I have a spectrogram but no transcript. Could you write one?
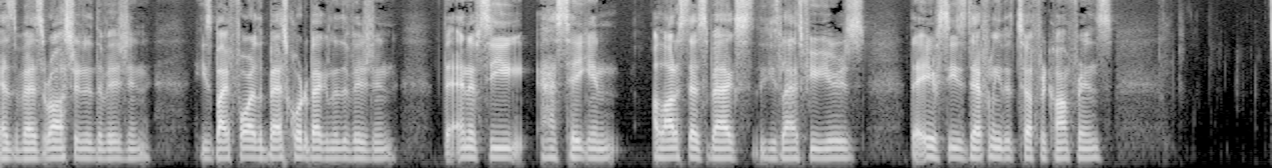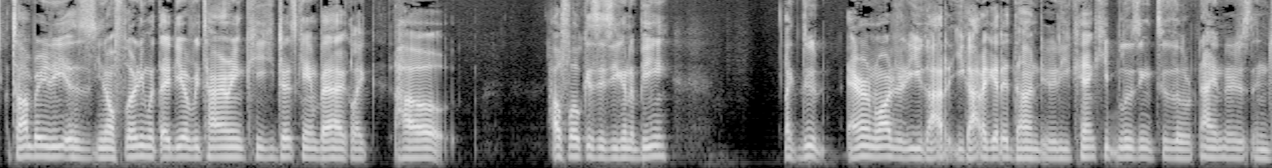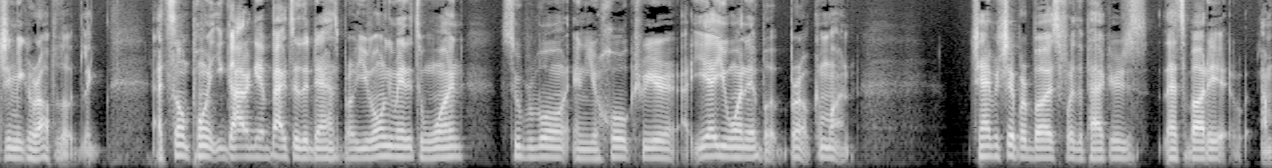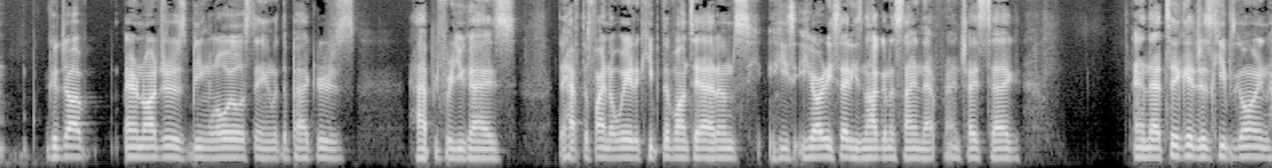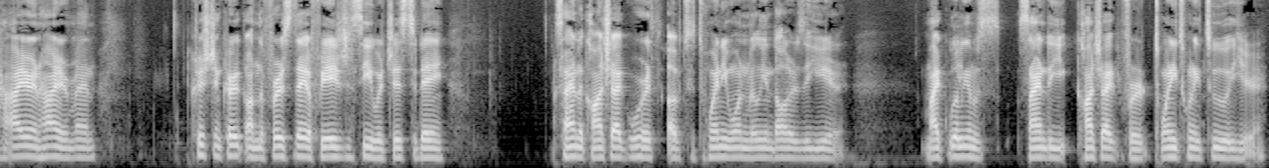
He has the best roster in the division. He's by far the best quarterback in the division. The NFC has taken a lot of steps back these last few years. The AFC is definitely the tougher conference. Tom Brady is, you know, flirting with the idea of retiring. He just came back. Like, how how focused is he gonna be? Like, dude, Aaron Rodgers, you got it. You got to get it done, dude. You can't keep losing to the Niners and Jimmy Garoppolo. Like, at some point, you got to get back to the dance, bro. You've only made it to one Super Bowl in your whole career. Yeah, you won it, but bro, come on. Championship or buzz for the Packers. That's about it. I'm, good job, Aaron Rodgers, being loyal, staying with the Packers. Happy for you guys. They have to find a way to keep Davante Adams. He's he already said he's not to sign that franchise tag and that ticket just keeps going higher and higher, man. Christian Kirk on the first day of free agency, which is today, signed a contract worth up to $21 million a year. Mike Williams signed a contract for 2022 a year.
